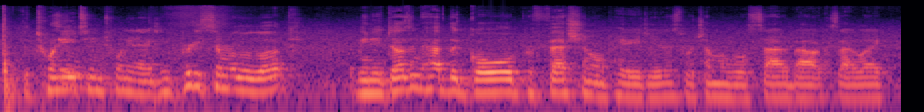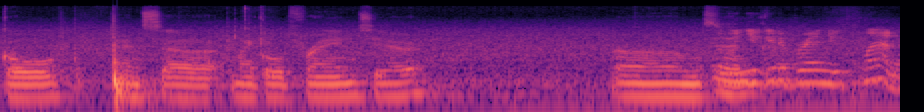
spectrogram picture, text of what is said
the 2018, 2019, pretty similar look. I mean, it doesn't have the gold professional pages, which I'm a little sad about because I like gold, hence uh, my gold frames here. Um, So when you get a brand new planner,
